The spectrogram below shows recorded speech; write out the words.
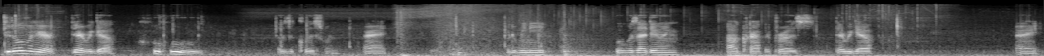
Get over here. There we go. Hoo-hoo. That was a close one. Alright. What do we need? What was I doing? Oh crap, it froze. There we go. Alright.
